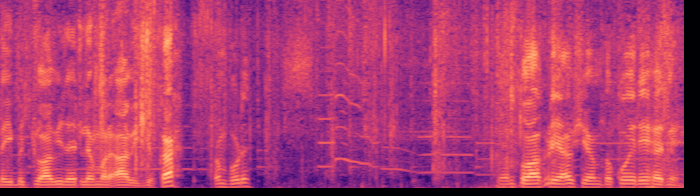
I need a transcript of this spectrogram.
લઈ બધું આવી જાય એટલે અમારે આવી ગયું, કા? તમે ભોડે એમ તો આકડી આવશે, એમ તો કોઈ રહે નહીં.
